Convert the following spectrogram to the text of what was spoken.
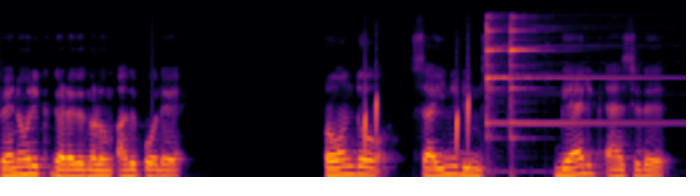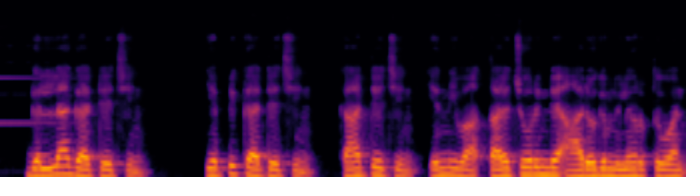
ഫെനോലിക് ഘടകങ്ങളും അതുപോലെ പ്രോന്തോ സൈനിഡിൻസ് ഗാലിക് ആസിഡ് ഗല്ലാഗാറ്റേച്ചിൻ എപ്പിക്കാറ്റേച്ചിൻ കാറ്റേച്ചിൻ എന്നിവ തലച്ചോറിന്റെ ആരോഗ്യം നിലനിർത്തുവാൻ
